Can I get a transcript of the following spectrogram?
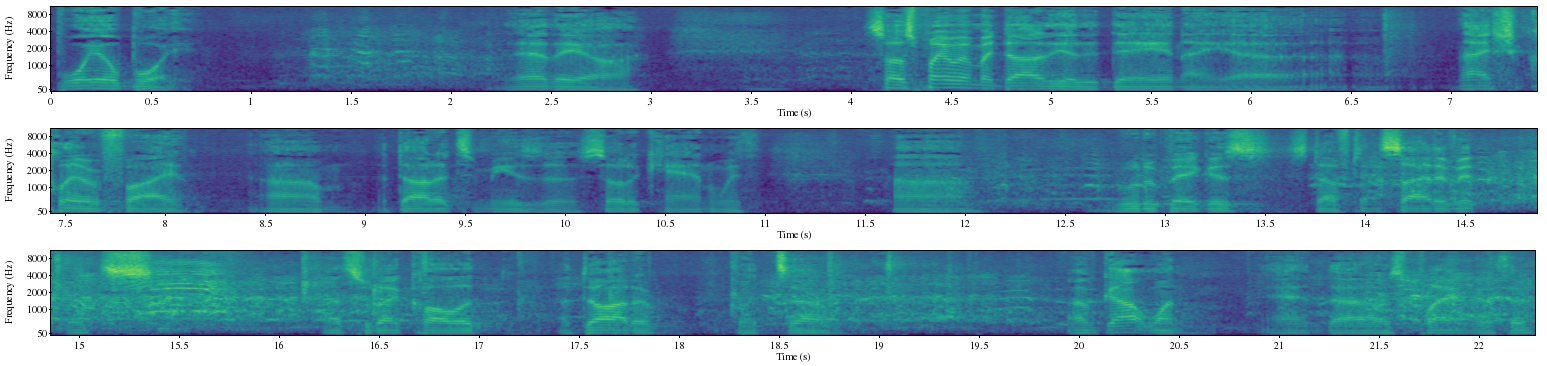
boy oh boy. There they are. So I was playing with my daughter the other day, and I, uh, I should clarify. Um, a daughter to me is a soda can with uh, rutabagas stuffed inside of it. That's that's what I call it, a daughter. But um, I've got one, and uh, I was playing with her.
